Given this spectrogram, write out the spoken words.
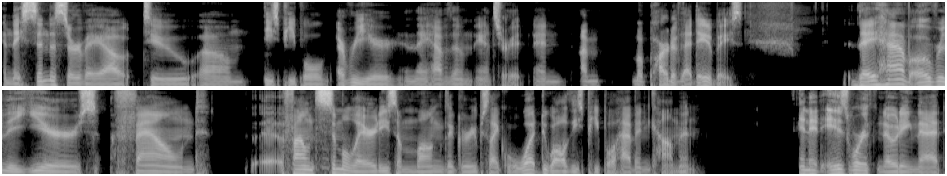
And they send a survey out to um, these people every year and they have them answer it. And I'm a part of that database. They have over the years found Uh, found similarities among the groups like what do all these people have in common? And it is worth noting that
